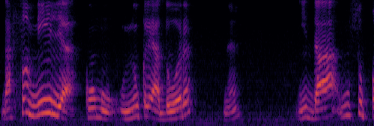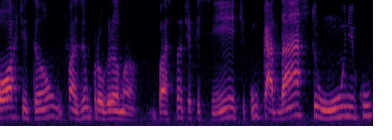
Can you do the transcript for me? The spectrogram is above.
da família como nucleadora, né? e dar um suporte, então, fazer um programa bastante eficiente, com cadastro único,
